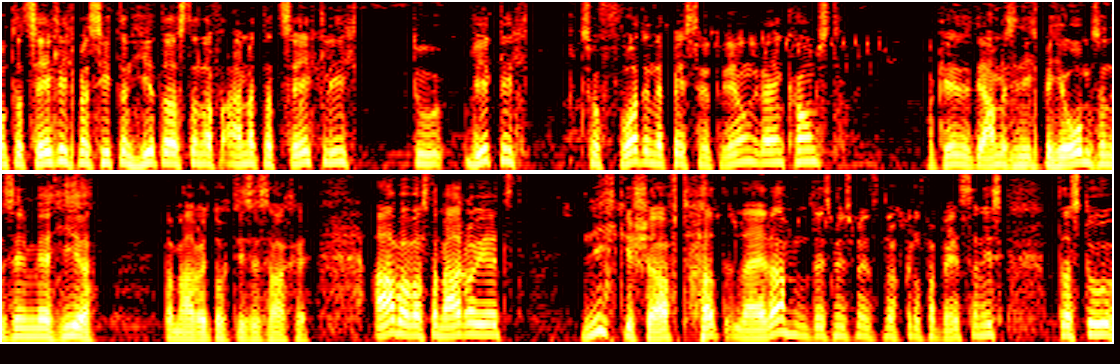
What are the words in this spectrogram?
Und tatsächlich, man sieht dann hier, dass dann auf einmal tatsächlich du wirklich sofort in eine bessere Drehung reinkommst. Okay, die Arme sind nicht mehr hier oben, sondern sind mehr hier bei Mario durch diese Sache. Aber was der Mario jetzt nicht geschafft hat, leider, und das müssen wir jetzt noch ein bisschen verbessern, ist, dass du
